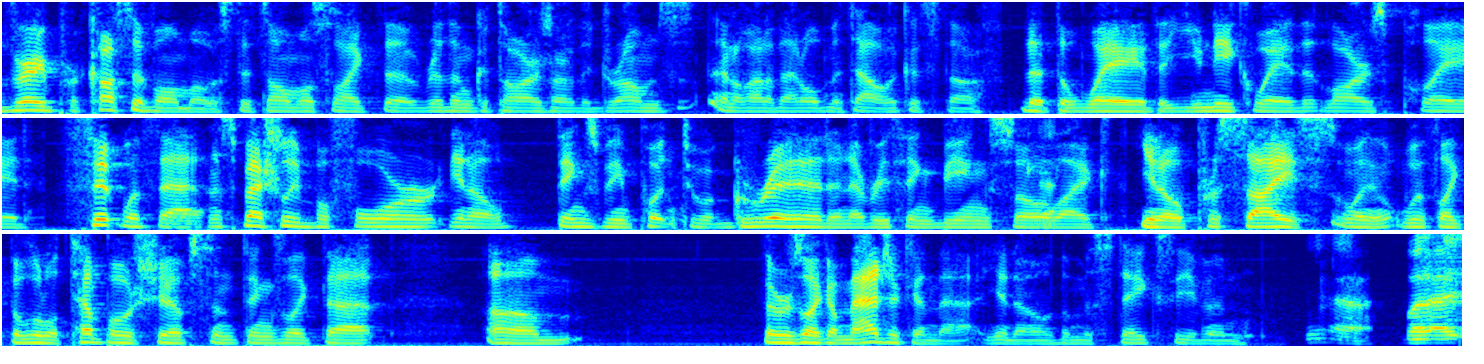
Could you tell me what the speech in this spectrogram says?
very percussive almost. It's almost like the rhythm guitars are the drums and a lot of that old Metallica stuff. That the way, the unique way that Lars played fit with that, and especially before you know things being put into a grid and everything being so yeah. like you know precise with, with, like the little tempo shifts and things like that. Um, there was like a magic in that, you know, the mistakes even. Yeah, but I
